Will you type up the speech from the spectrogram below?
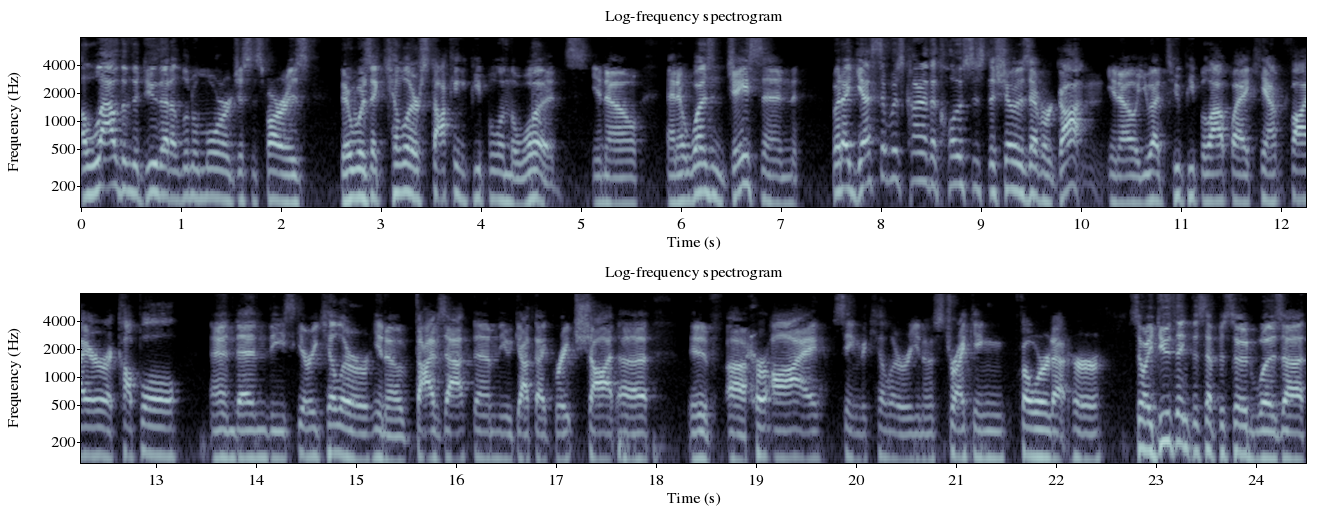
allowed them to do that a little more, just as far as there was a killer stalking people in the woods, you know, and it wasn't Jason. But I guess it was kind of the closest the show has ever gotten. You know, you had two people out by a campfire, a couple, and then the scary killer, you know, dives at them. You got that great shot uh, of uh, her eye seeing the killer, you know, striking forward at her. So I do think this episode was uh,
